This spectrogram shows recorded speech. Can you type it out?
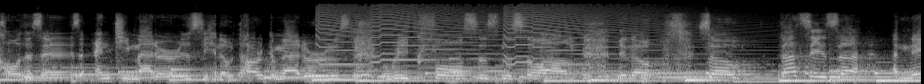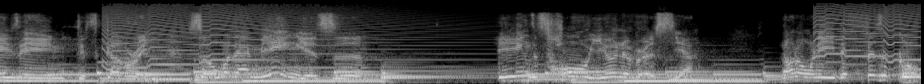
calls this as antimatters, you know, dark matters, weak forces, and so on, you know. So that is an amazing discovery. So what I mean is, uh, in this whole universe, yeah, not only the physical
